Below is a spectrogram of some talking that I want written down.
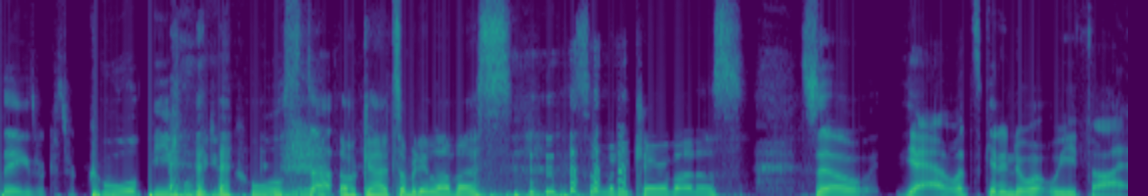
things because we're cool people. We do cool stuff. Oh God, somebody love us. somebody care about us. So yeah, let's get into what we thought.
